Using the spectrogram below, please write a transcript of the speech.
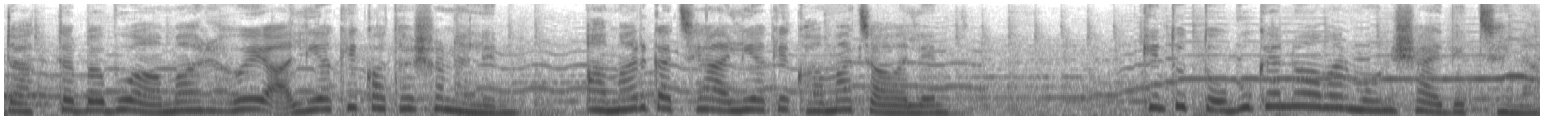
ডাক্তারবাবু আমার হয়ে আলিয়াকে কথা শোনালেন। আমার কাছে আলিয়াকে ক্ষমা চাওয়ালেন। কিন্তু তবু কেন আমার মন সায় দিচ্ছে না?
